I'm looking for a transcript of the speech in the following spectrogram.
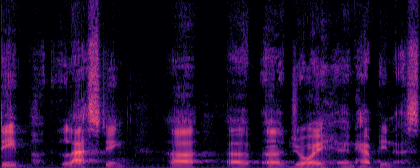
deep, lasting uh, uh, uh, joy and happiness.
